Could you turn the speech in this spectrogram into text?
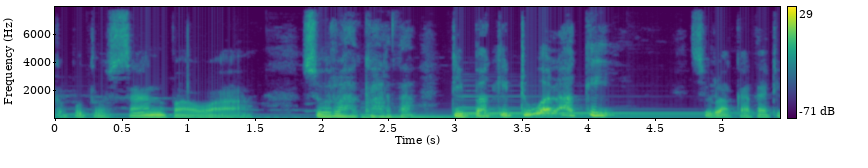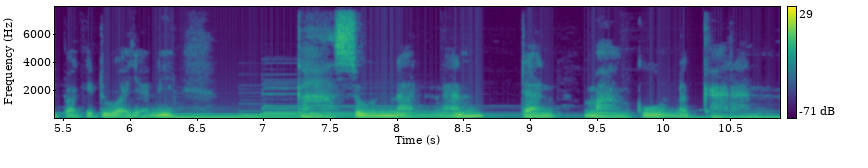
keputusan bahwa Surakarta dibagi dua lagi. Surakarta dibagi dua yakni Kasunanan dan Mangkunegaran.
